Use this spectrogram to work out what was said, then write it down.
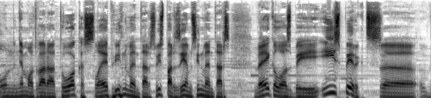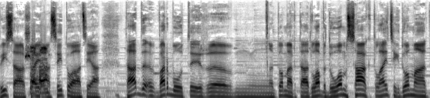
un ņemot vērā to, kas slēpj inventārs, vispār ziemas inventārs veikalos bija izpirkts uh, visā šajā Aha. situācijā, tad varbūt ir um, tomēr tāda laba doma sākt laicīgi domāt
